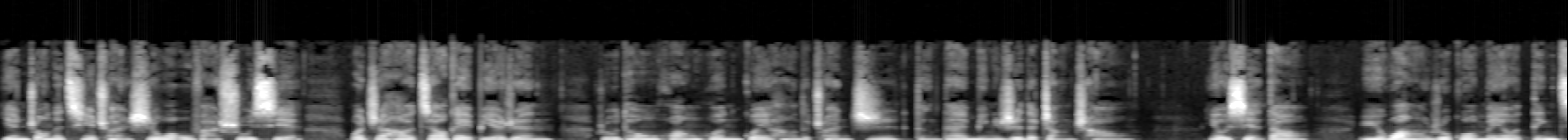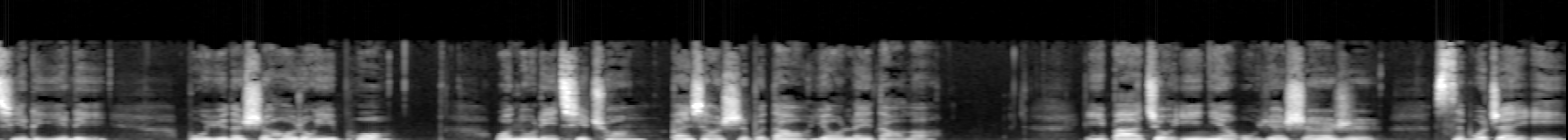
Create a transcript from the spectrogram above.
严重的气喘使我无法书写，我只好交给别人，如同黄昏归航的船只，等待明日的涨潮。”又写道：“渔网如果没有定期理一理，捕鱼的时候容易破。”我努力起床，半小时不到又累倒了。一八九一年五月十二日，斯布真以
